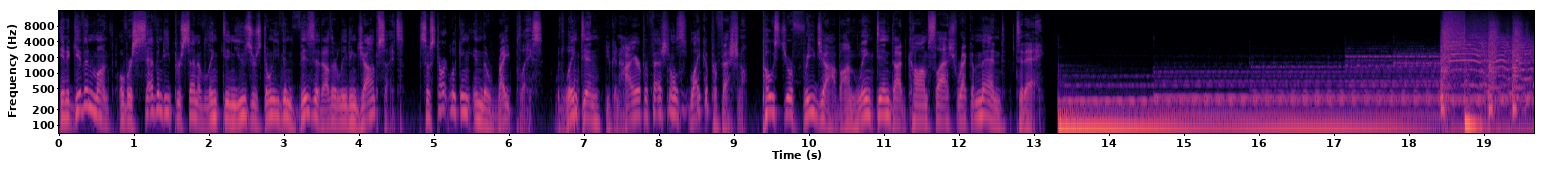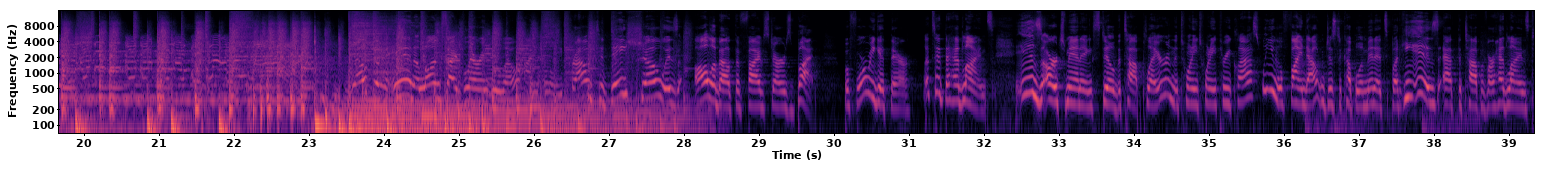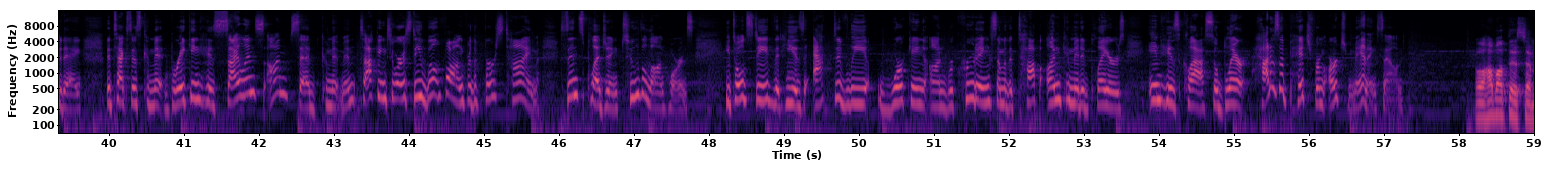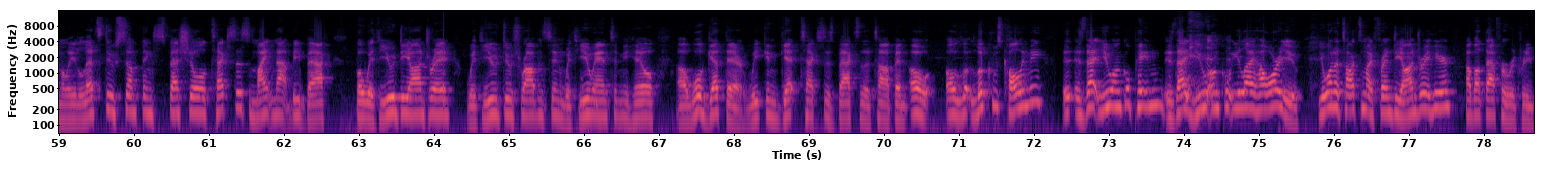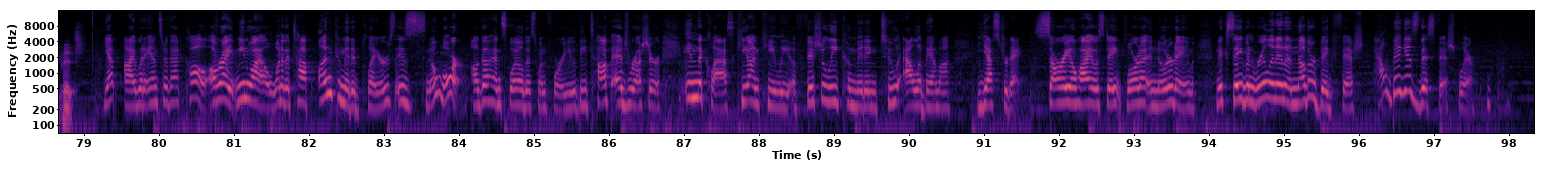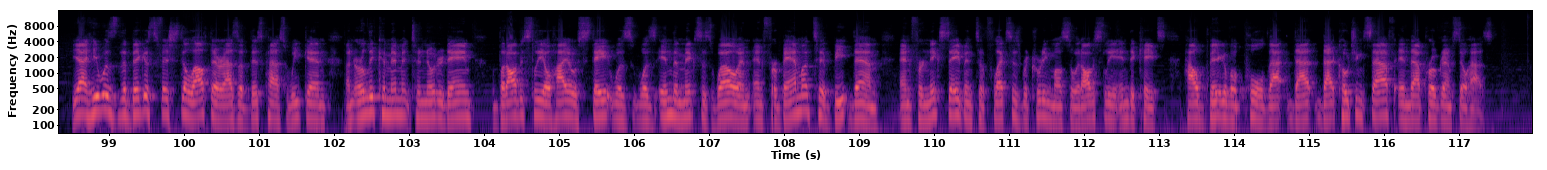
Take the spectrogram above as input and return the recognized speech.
In a given month, over 70% of LinkedIn users don't even visit other leading job sites. So start looking in the right place. With LinkedIn, you can hire professionals like a professional. Post your free job on linkedin.com slash recommend today. Welcome in alongside Blair Angulo. I'm Emily Proud. Today's show is all about the five stars, but before we get there, let's hit the headlines. Is Arch Manning still the top player in the 2023 class? Well, you will find out in just a couple of minutes, but he is at the top of our headlines today. The Texas commit breaking his silence on said commitment, talking to our Steve Wiltfong for the first time since pledging to the Longhorns. He told Steve that he is actively working on recruiting some of the top uncommitted players in his class. So, Blair, how does a pitch from Arch Manning sound? Well, how about this, Emily? Let's do something special. Texas might not be back, but with you, DeAndre, with you, Deuce Robinson, with you, Anthony Hill, uh, we'll get there. We can get Texas back to the top. And oh, oh, look, look who's calling me. Is, is that you, Uncle Peyton? Is that you, Uncle Eli? How are you? You want to talk to my friend DeAndre here? How about that for a recruiting pitch? Yep, I would answer that call. All right, meanwhile, one of the top uncommitted players is no more. I'll go ahead and spoil this one for you. The top edge rusher in the class, Keon Keeley, officially committing to Alabama yesterday. Sorry, Ohio State, Florida, and Notre Dame. Nick Saban reeling in another big fish. How big is this fish, Blair? Yeah, he was the biggest fish still out there as of this past weekend. An early commitment to Notre Dame, but obviously Ohio State was was in the mix as well. And and for Bama to beat them, and for Nick Saban to flex his recruiting muscle, it obviously indicates how big of a pull that that that coaching staff and that program still has.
